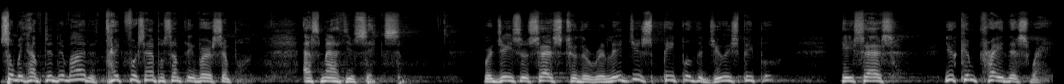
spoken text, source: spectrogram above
So we have to divide it. Take, for example, something very simple as Matthew 6, where Jesus says to the religious people, the Jewish people, He says, You can pray this way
